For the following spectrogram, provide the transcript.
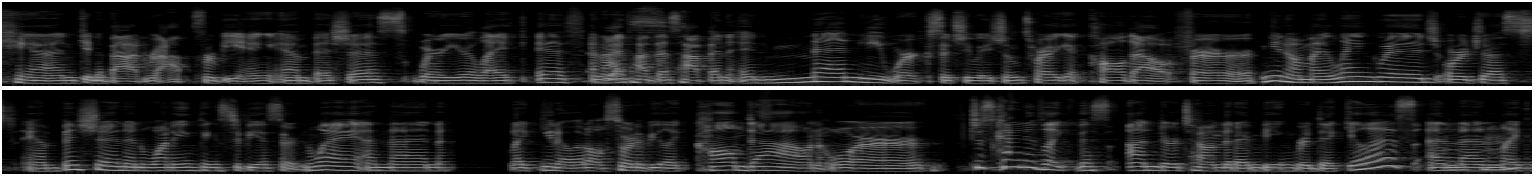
can get a bad rap for being ambitious where you're like if and yes. I've had this happen in many work situations where I get called out for you know my language or just ambition and wanting things to be a certain way and then like you know it'll sort of be like calm down or just kind of like this undertone that i'm being ridiculous. And mm-hmm. then like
